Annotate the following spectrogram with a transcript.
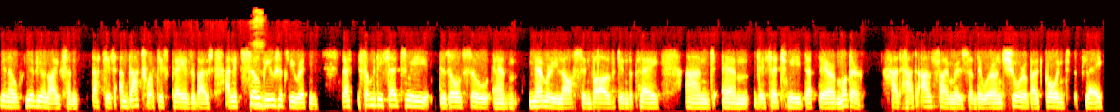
you know, live your life, and that's it. And that's what this play is about. And it's so beautifully written that somebody said to me, there's also um, memory loss involved in the play, and um, they said to me that their mother had had Alzheimer's and they were unsure about going to the play.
